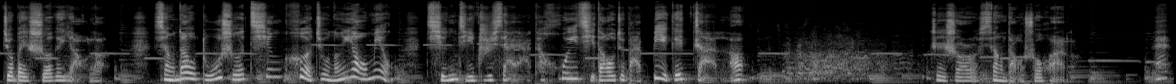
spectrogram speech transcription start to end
就被蛇给咬了。想到毒蛇顷刻就能要命，情急之下呀，他挥起刀就把臂给斩了。这时候向导说话了：“哎，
